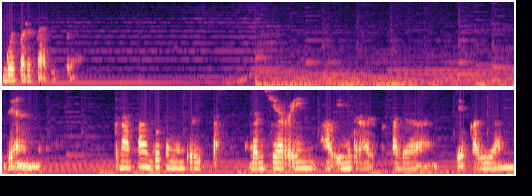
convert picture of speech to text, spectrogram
gue pada saat itu. Dan kenapa gue pengen cerita dan sharing hal ini terhadap pada setiap kalian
